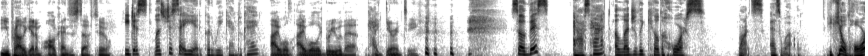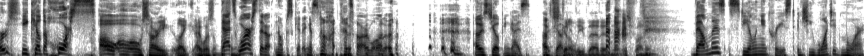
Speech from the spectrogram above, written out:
you probably get him all kinds of stuff too. He just, let's just say he had a good weekend, okay? I will I will agree with that. I guarantee. So this asshat allegedly killed a horse once as well. he killed whores? He killed a horse. Oh, oh, oh, sorry. Like I wasn't That's listening. worse than a, no, just kidding. It's not. That's horrible. I was joking, guys. I I'm was just going to leave that in. That was funny. Velma's stealing increased and she wanted more,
